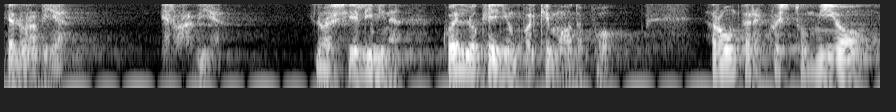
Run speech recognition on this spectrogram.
E allora via, via. Allora si elimina quello che in un qualche modo può rompere questo mio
